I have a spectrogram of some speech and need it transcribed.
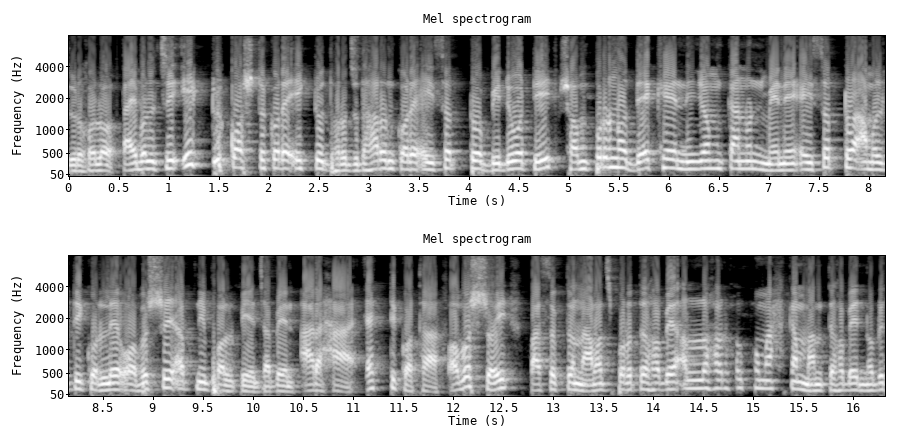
দূর হলো। তাই বলছি, একটু কষ্ট করে, একটু ধৈর্য ধারণ করে এই ছোট্ট ভিডিওটি সম্পূর্ণ দেখে নিয়ম কানুন মেনে এই ছোট্ট আমলটি করলে অবশ্যই আপনি ফল পেয়ে যাবেন। আর হ্যাঁ একটি কথা, অবশ্যই পাঁচক্ত নামাজ পড়তে হবে, আল্লাহর হুকুম, আহকাম মানতে হবে নবী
